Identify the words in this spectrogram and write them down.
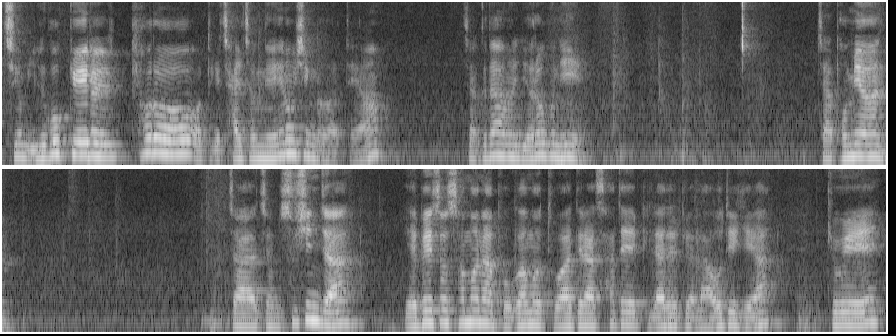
지금 일곱 개를 표로 어떻게 잘 정리해 놓으신 것 같아요. 자, 그 다음은 여러분이 자, 보면 자, 좀 수신자 예배소 서머나 보가모 두아디라 사대 빌라델피아 라오디게아 교회의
